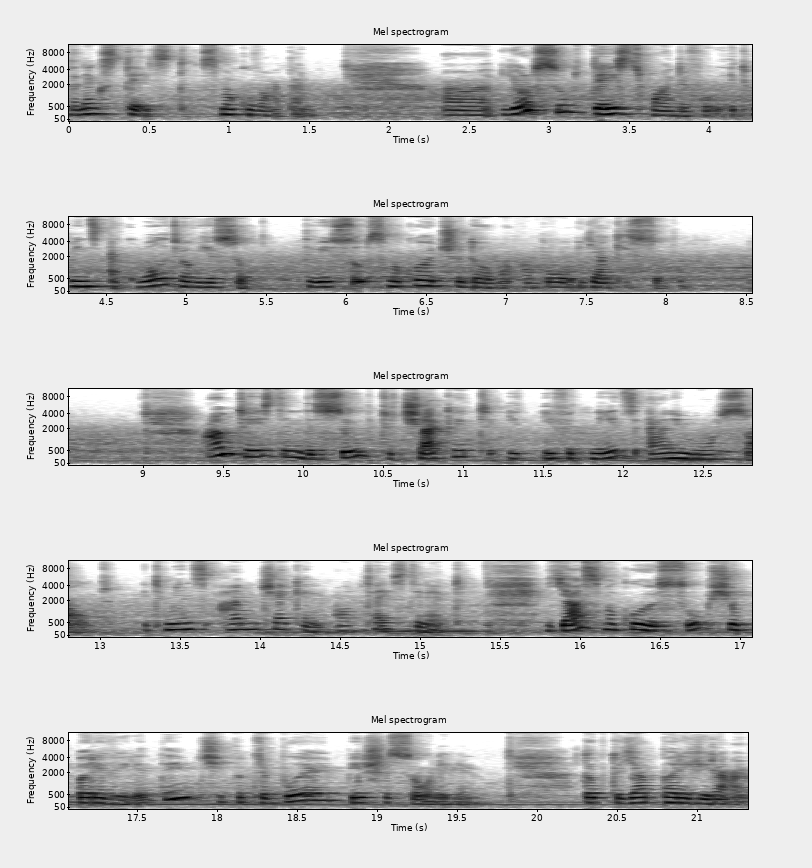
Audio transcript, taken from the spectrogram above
The next taste – смакувати. Your soup tastes wonderful. It means a quality of your soup. Твій суп смакує чудово або якість супу. I'm tasting the soup to check it if it needs any more salt. It means I'm checking or tasting it. Я смакую суп, щоб перевірити, чи потребує більше солі він. Тобто я перевіряю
